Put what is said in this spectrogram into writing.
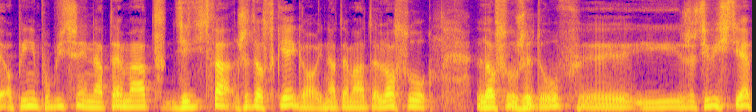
y, opinii publicznej na temat dziedzictwa żydowskiego i na temat losu, losu Żydów. Y, I rzeczywiście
